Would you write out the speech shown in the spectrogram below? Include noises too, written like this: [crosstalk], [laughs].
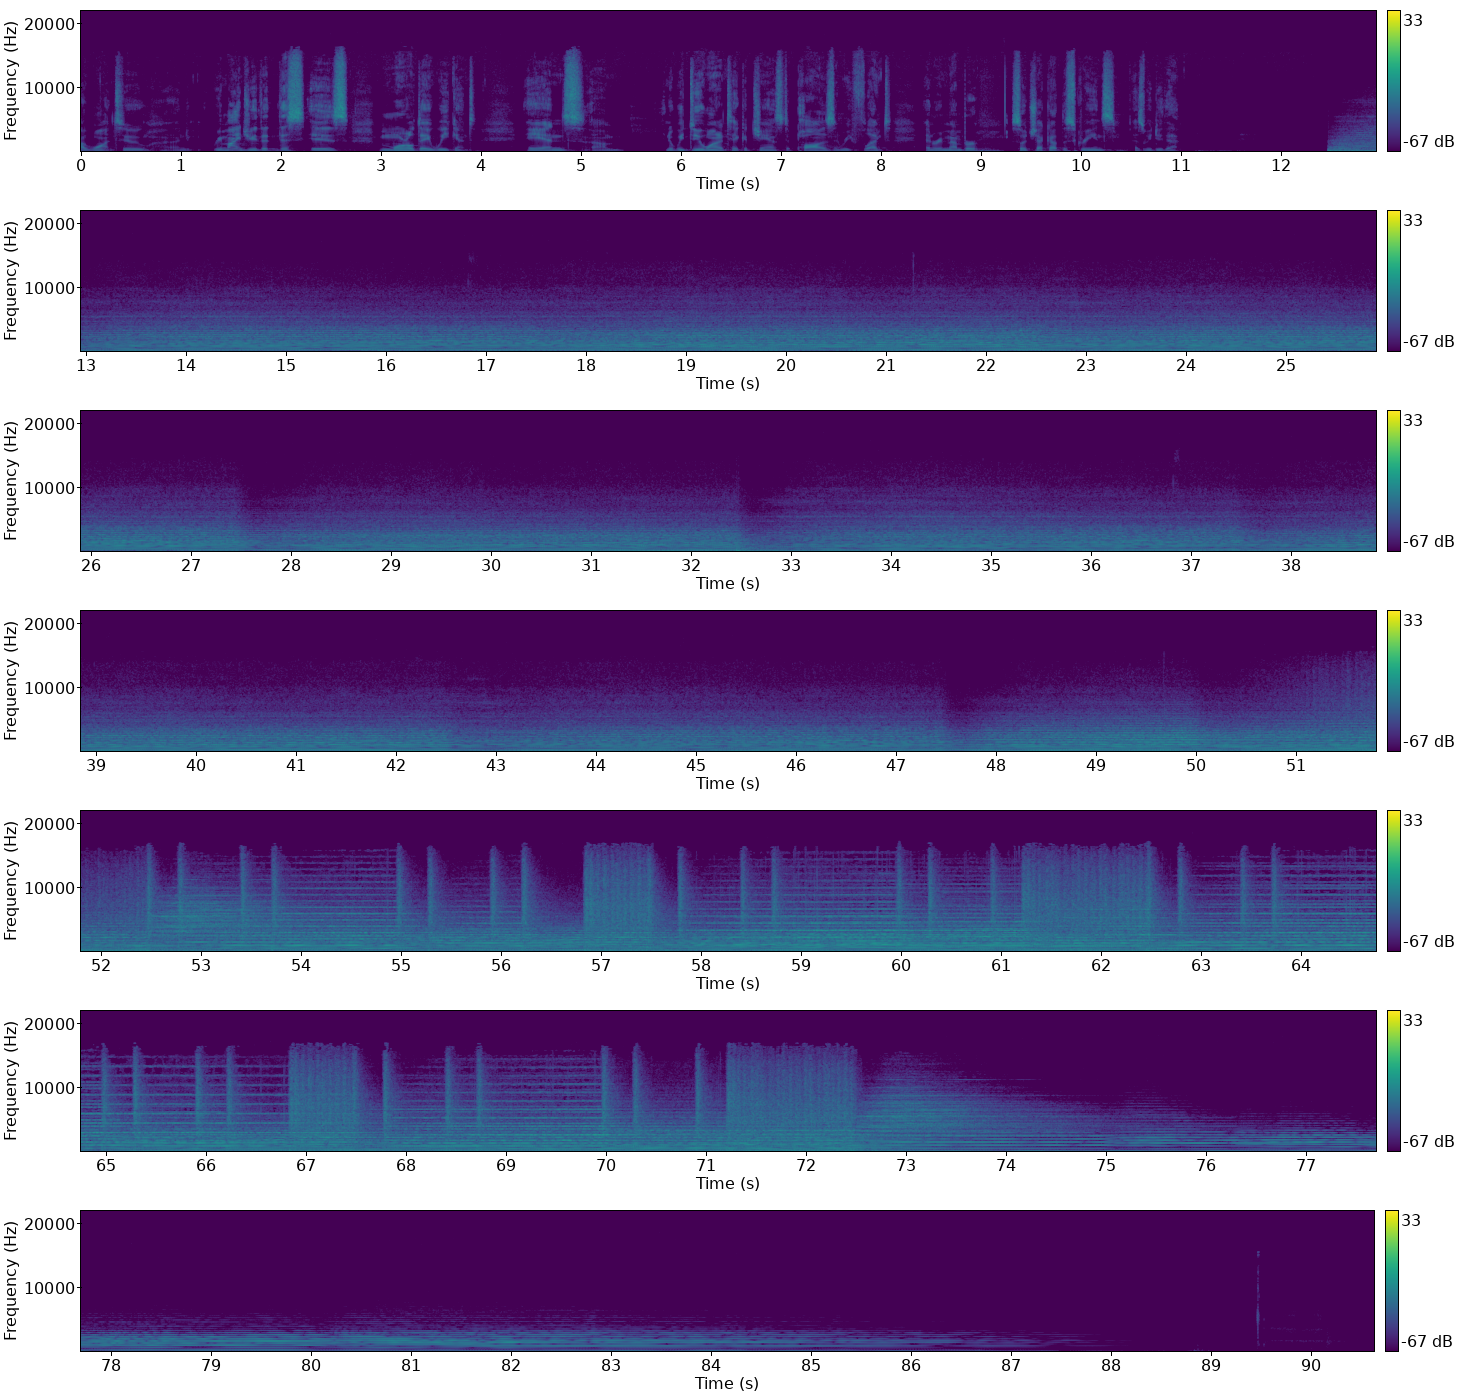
I want to uh, remind you that this is Memorial Day weekend. And um, you know, we do want to take a chance to pause and reflect and remember. So check out the screens as we do that.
